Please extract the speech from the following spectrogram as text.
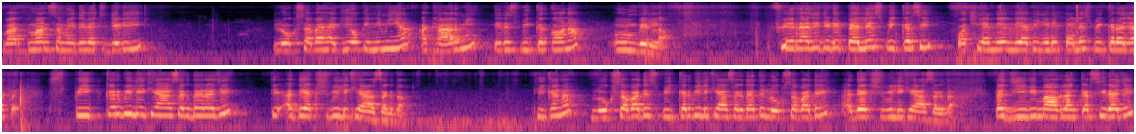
ਵਰਤਮਾਨ ਸਮੇਂ ਦੇ ਵਿੱਚ ਜਿਹੜੀ ਲੋਕ ਸਭਾ ਹੈਗੀ ਉਹ ਕਿੰਨਵੀਂ ਆ? 18ਵੀਂ ਤੇਰੇ ਸਪੀਕਰ ਕੌਣ ਆ? ਓਮ ਬਿਰਲਾ। ਫਿਰ ਰਾਜੇ, ਜਿਹੜੇ ਪਹਿਲੇ ਸਪੀਕਰ ਸੀ, ਪੁੱਛ ਲੈਂਦੇ ਹੁੰਦੇ ਆ ਵੀ ਜਿਹੜੇ ਪਹਿਲੇ ਸਪੀਕਰ ਆ ਜਾਂ ਸਪੀਕਰ ਵੀ ਲਿਖਿਆ ਆ ਸਕਦਾ ਰਾਜੇ ਤੇ ਅਧਿਕਸ਼ ਵੀ ਲਿਖਿਆ ਆ ਸਕਦਾ। ਠੀਕ ਹੈ ਨਾ? ਲੋਕ ਸਭਾ ਦੇ ਸਪੀਕਰ ਵੀ ਲਿਖਿਆ ਆ ਸਕਦਾ ਤੇ ਲੋਕ ਸਭਾ ਦੇ ਅਧਿਕਸ਼ ਵੀ ਲਿਖਿਆ ਆ ਸਕਦਾ। ਤਾਂ ਜੀਵੀ ਮਾਵਲੰਕਰ ਸੀ ਰਾਜੇ,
